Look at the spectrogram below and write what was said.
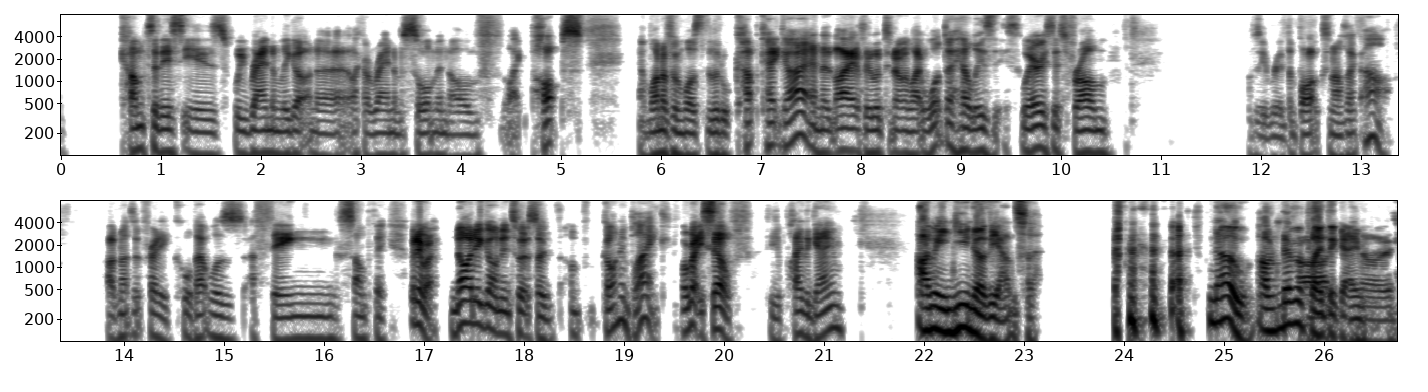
come to this is we randomly got on a like a random assortment of like pops and one of them was the little cupcake guy and i actually looked at it and like what the hell is this where is this from obviously read the box and I was like, oh, Five Nights at Freddy, cool. That was a thing, something. But anyway, no idea going into it, so um, I'm going in blank. What about yourself? Did you play the game? I mean, you know the answer. no, I've never played Oh, the game. No.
